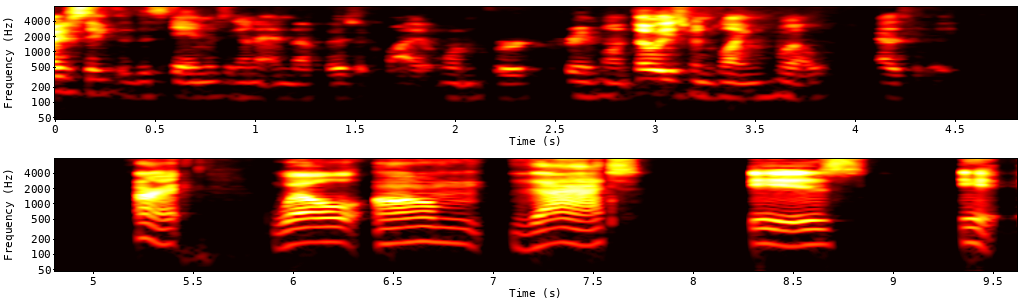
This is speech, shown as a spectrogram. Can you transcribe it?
I just think that this game is going to end up as a quiet one for Kareem Hunt, though he's been playing well as of late. All right. Well, um, that is it.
